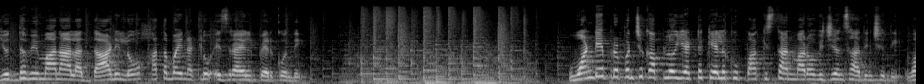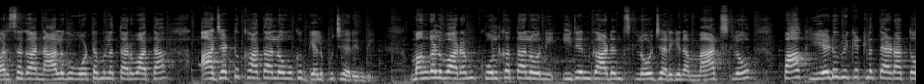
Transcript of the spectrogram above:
యుద్ధ విమానాల దాడిలో హతమైనట్లు ఇజ్రాయెల్ పేర్కొంది. వన్డే ప్రపంచ కప్లో ఎట్టకేలకు పాకిస్తాన్ మరో విజయం సాధించింది. వరుసగా నాలుగు ఓటముల తర్వాత ఆ జట్టు ఖాతాలో ఒక గెలుపు చేరింది. మంగళవారం కోల్కతాలోని ఈడెన్ గార్డెన్స్లో జరిగిన మ్యాచ్లో పాక్ ఏడు వికెట్ల తేడాతో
